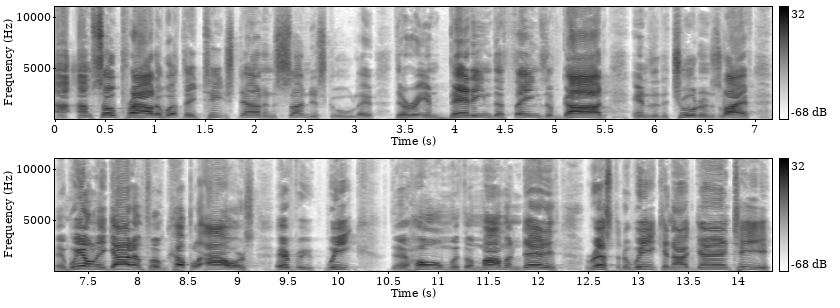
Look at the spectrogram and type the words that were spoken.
I, am so proud of what they teach down in Sunday school. They, they're embedding the things of God into the children's life. And we only got them for a couple of hours every week. They're home with the mom and daddy rest of the week, and I guarantee you,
